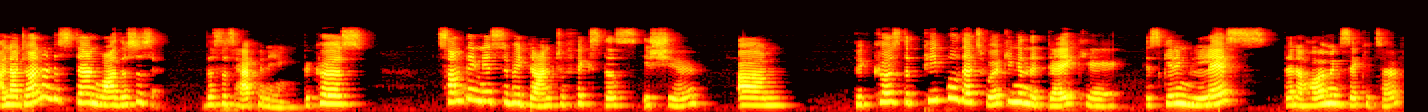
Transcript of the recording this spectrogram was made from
and I don't understand why this is this is happening because something needs to be done to fix this issue. Um, because the people that's working in the daycare is getting less than a home executive,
